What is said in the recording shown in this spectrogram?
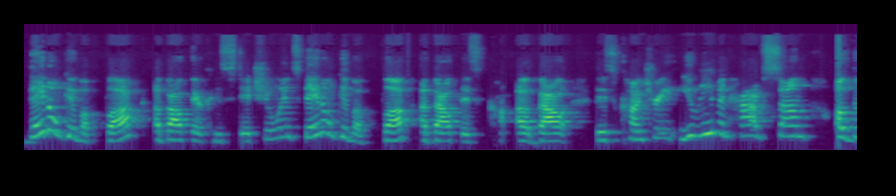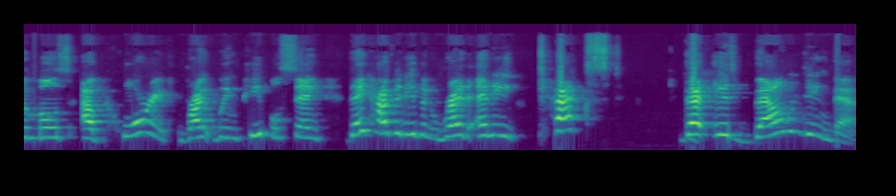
They don't give a fuck about their constituents. They don't give a fuck about this about this country. You even have some of the most abhorrent right-wing people saying they haven't even read any text that is bounding them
